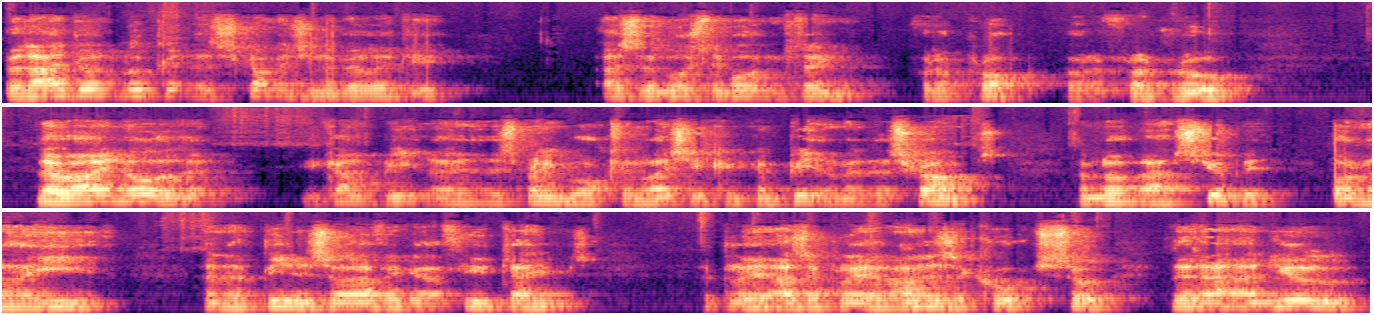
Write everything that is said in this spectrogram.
but I don't look at the scrummaging ability as the most important thing for a prop or a front row. Now I know that you can't beat the, the Springboks unless you can compete them in the scrums. I'm not that stupid or naive, and I've been in South Africa a few times play, as a player and as a coach, so that I, I knew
